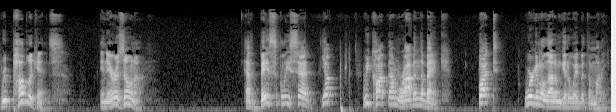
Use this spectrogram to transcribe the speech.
Republicans in Arizona have basically said, yep, we caught them robbing the bank, but we're going to let them get away with the money.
